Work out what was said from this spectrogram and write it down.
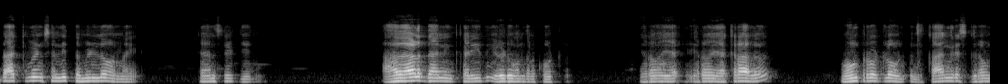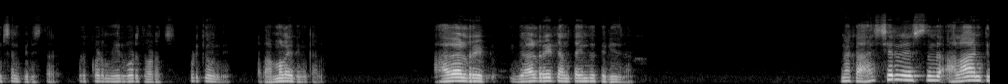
డాక్యుమెంట్స్ అన్నీ తమిళ్ళో ఉన్నాయి. ట్రాన్స్లేట్ చేయండి. ఆవేళ దాని ఖరీదు ఏడు వందల కోట్లు. ఇరవై ఇరవై ఎకరాలు మౌంట్ రోడ్లో ఉంటుంది. కాంగ్రెస్ గ్రౌండ్స్ అని పిలుస్తారు. ఇప్పుడు కూడా మీరు కూడా చూడొచ్చు. ఇప్పటికే ఉంది. అది అమ్మలేదు ఇంకా. ఆవేళ రేటు. ఈ వేళ రేటు ఎంత అయిందో తెలియదు నాకు. నాకు ఆశ్చర్యం వేస్తుంది. అలాంటి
